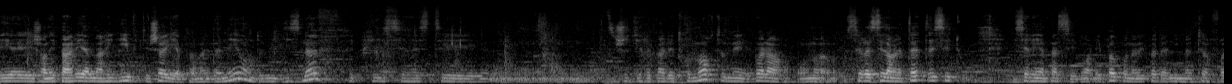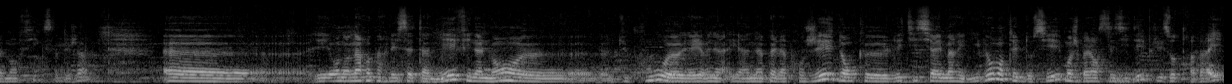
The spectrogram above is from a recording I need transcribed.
et j'en ai parlé à Marie-Live déjà il y a pas mal d'années, en 2019. Et puis c'est resté, je dirais pas lettre morte, mais voilà, c'est resté dans la tête et c'est tout. Il s'est rien passé. Bon, à l'époque, on n'avait pas d'animateur vraiment fixe déjà. Euh, et on en a reparlé cette année. Finalement, euh, du coup, euh, il y a un- appel à projet. Donc, Laetitia et Marie-Liv ont monté le dossier. Moi, je balance les idées, puis les autres travaillent.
